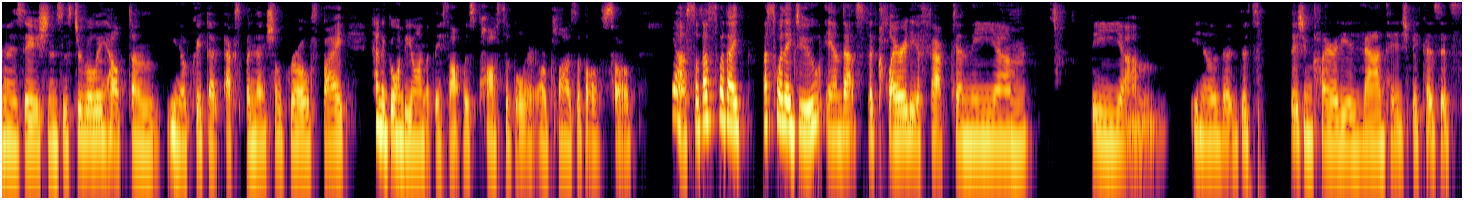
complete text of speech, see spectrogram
organizations is to really help them, you know, create that exponential growth by kind of going beyond what they thought was possible or, or plausible. So yeah, so that's what I that's what I do, and that's the clarity effect and the um, the um, you know the, the decision clarity advantage because it's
